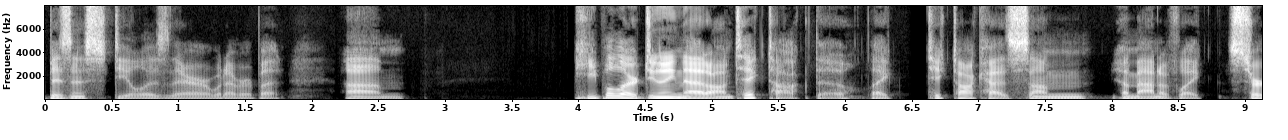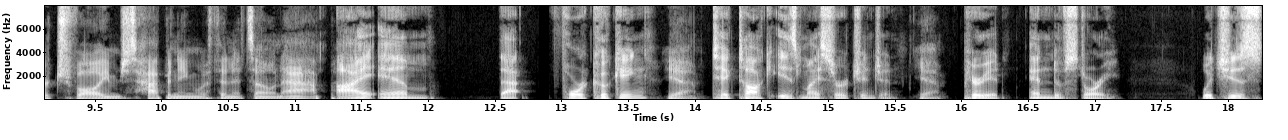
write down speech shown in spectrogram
business deal is there or whatever, but um, people are doing that on TikTok though. Like TikTok has some amount of like search volume just happening within its own app. I am that for cooking. Yeah. TikTok is my search engine. Yeah. Period. End of story. Which is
